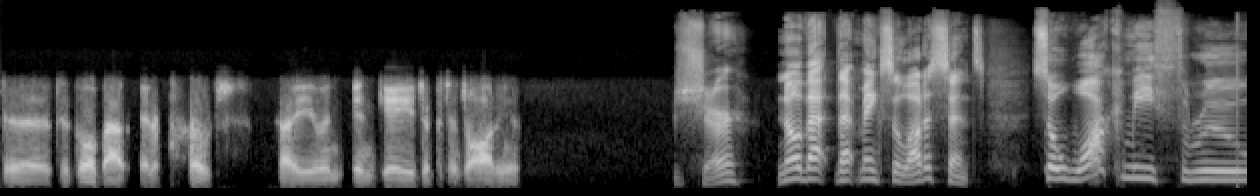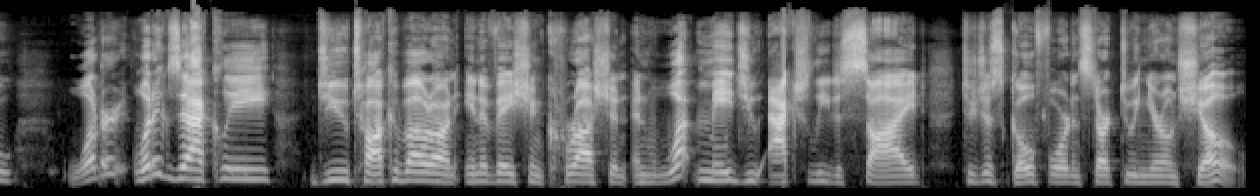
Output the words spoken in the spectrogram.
to to go about and approach how you en- engage a potential audience. Sure. No, that that makes a lot of sense. So walk me through what are what exactly do you talk about on Innovation Crush and, and what made you actually decide to just go for it and start doing your own show?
